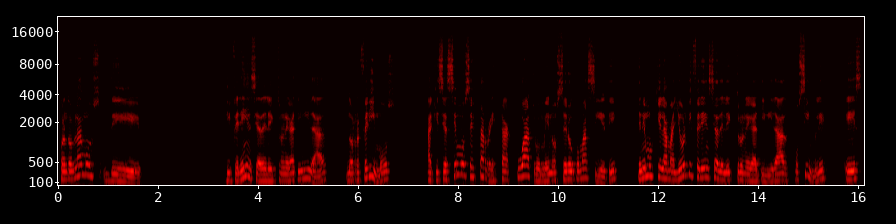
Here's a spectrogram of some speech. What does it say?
Cuando hablamos de diferencia de electronegatividad, nos referimos a que si hacemos esta resta 4 menos 0,7, tenemos que la mayor diferencia de electronegatividad posible es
